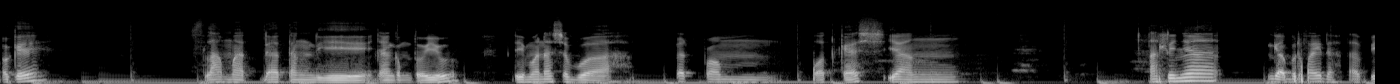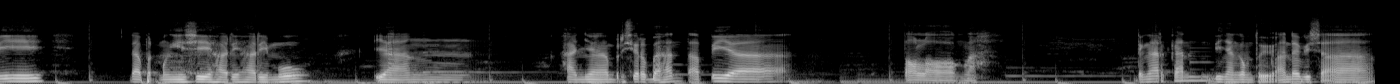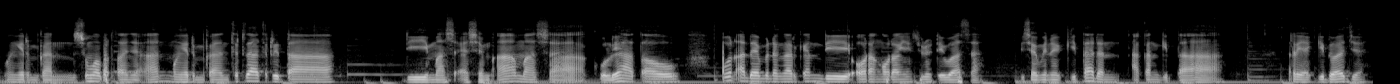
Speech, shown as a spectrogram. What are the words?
Oke, selamat datang di Nyangkem Toyo, di mana sebuah platform podcast yang aslinya nggak berfaedah, tapi dapat mengisi hari-harimu yang hanya berisi rebahan, tapi ya tolonglah dengarkan di Nyangkem Tuyu. Anda bisa mengirimkan semua pertanyaan, mengirimkan cerita-cerita di masa SMA, masa kuliah ataupun ada yang mendengarkan di orang-orang yang sudah dewasa. Bisa mendengar kita dan akan kita react gitu aja.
